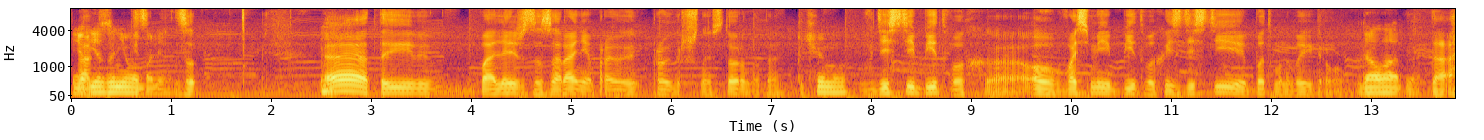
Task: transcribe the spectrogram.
Я, А, я за него болею. За- Э, ты болеешь за заранее про- проигрышную сторону, да? Почему? В 10 битвах, э, о, в 8 битвах из 10 Бэтмен выигрывал. Да ладно. Да.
